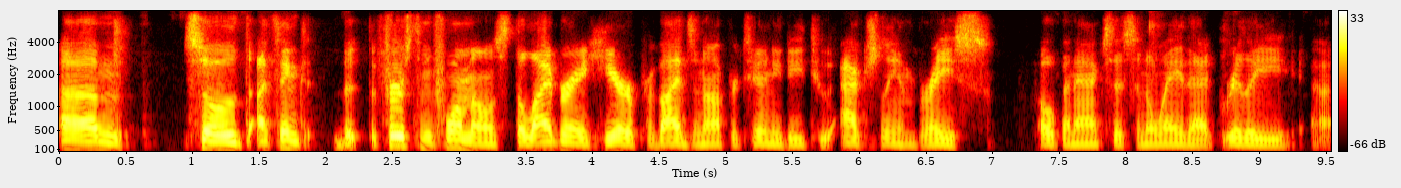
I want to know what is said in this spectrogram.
Um, so I think the, the first and foremost, the library here provides an opportunity to actually embrace open access in a way that really, uh,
